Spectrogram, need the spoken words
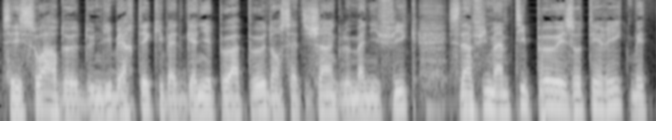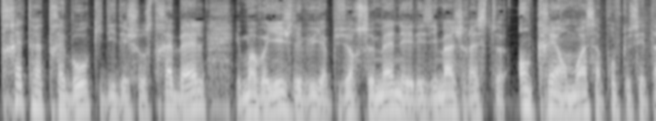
C'est l'histoire d'une liberté qui va être gagnée peu à peu dans cette jungle magnifique. C'est un film un petit peu ésotérique, mais très très très beau, qui dit des choses très belles. Et moi, vous voyez, je l'ai vu il y a plusieurs semaines et les images restent ancrées en moi. Ça prouve que c'est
